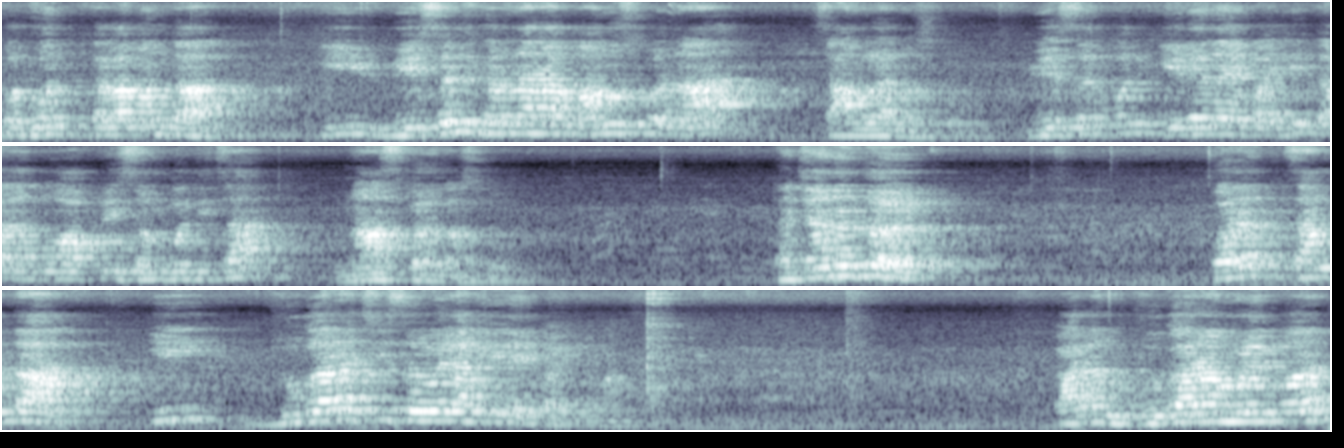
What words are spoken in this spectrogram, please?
भगवंत त्याला म्हणतात की व्यसन करणारा माणूस पण हा चांगला नसतो. व्यसन पण केलं नाही पाहिजे कारण तो आपली संपत्तीचा नाश करत असतो. त्याच्यानंतर परत सांगतात की जुगाराची सवय लागली नाही पाहिजे कारण जुगारामुळे पण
